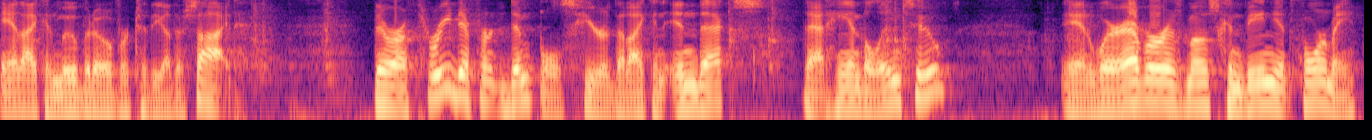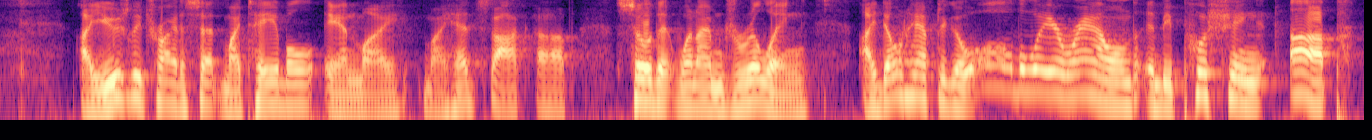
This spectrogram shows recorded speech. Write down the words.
and I can move it over to the other side. There are three different dimples here that I can index that handle into and wherever is most convenient for me. I usually try to set my table and my, my headstock up so that when I'm drilling, I don't have to go all the way around and be pushing up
